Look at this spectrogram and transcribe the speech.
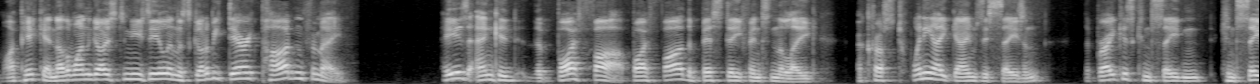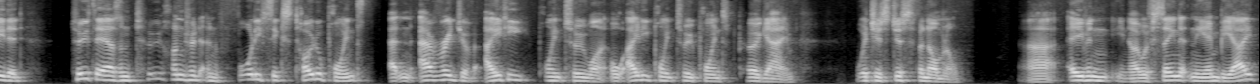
My pick, another one goes to New Zealand. It's got to be Derek Pardon for me. He has anchored the by far, by far the best defense in the league across 28 games this season. The Breakers conceded, conceded 2,246 total points at an average of 80.21 or 80.2 points per game, which is just phenomenal. Uh, even, you know, we've seen it in the NBA,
